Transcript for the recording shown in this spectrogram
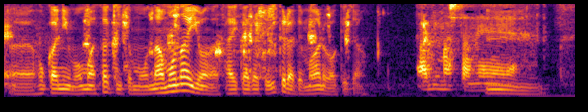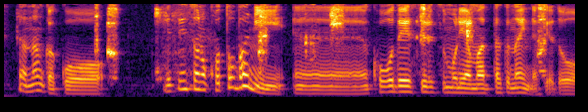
い。えー他にも、まあ、さっき言ったもう名もないような大会だっていくらでもあるわけじゃん。ありましたうん、ね。だからなんかこう別にその言葉に、えー、コーデするつもりは全くないんだけど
